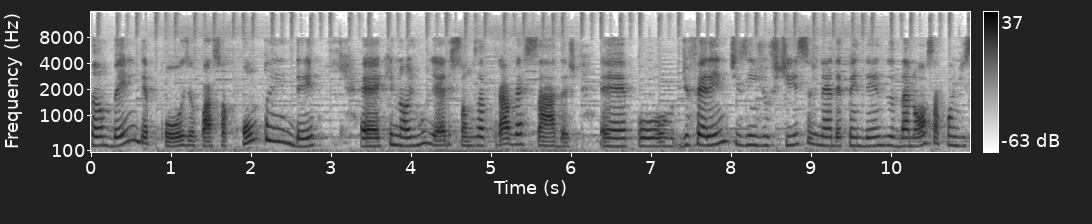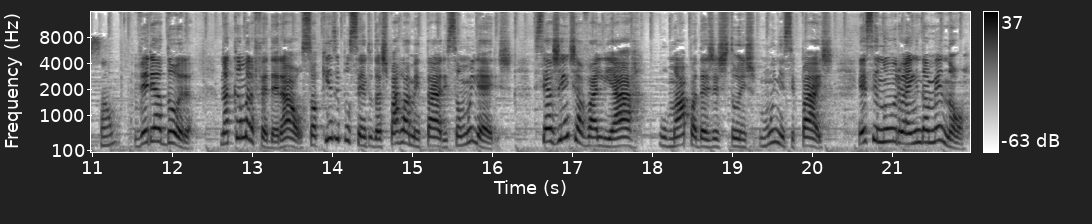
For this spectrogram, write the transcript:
Também depois eu passo a compreender é, que nós mulheres somos atravessadas é, por diferentes injustiças, né, dependendo da nossa condição. Vereadora, na Câmara Federal, só 15% das parlamentares são mulheres. Se a gente avaliar o mapa das gestões municipais, esse número é ainda menor.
